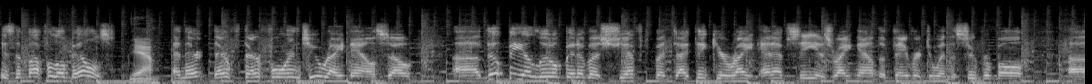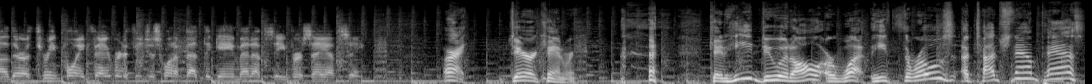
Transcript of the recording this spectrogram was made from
is the Buffalo Bills. Yeah, and they're they're they're four and two right now. So uh, there'll be a little bit of a shift, but I think you're right. NFC is right now the favorite to win the Super Bowl. Uh, they're a three point favorite if you just want to bet the game NFC versus AFC. All right, Derrick Henry. Can he do it all or what? He throws a touchdown pass?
